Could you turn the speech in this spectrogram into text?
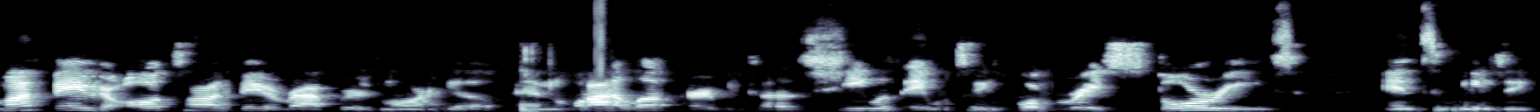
my favorite all time favorite rappers, Lauryn Hill, and why I love her because she was able to incorporate stories into music.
